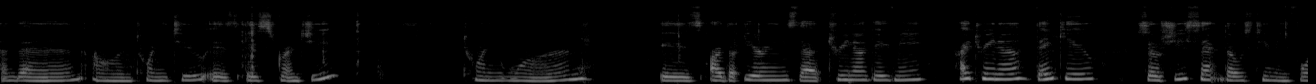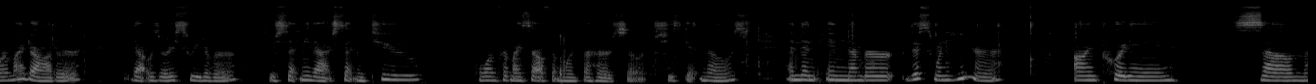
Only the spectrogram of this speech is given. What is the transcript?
And then on 22 is a scrunchie. 21 is are the earrings that Trina gave me. Hi Trina, thank you. So she sent those to me for my daughter. That was very sweet of her. So she sent me that. She sent me two, one for myself and one for her. So she's getting those. And then in number, this one here, I'm putting some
